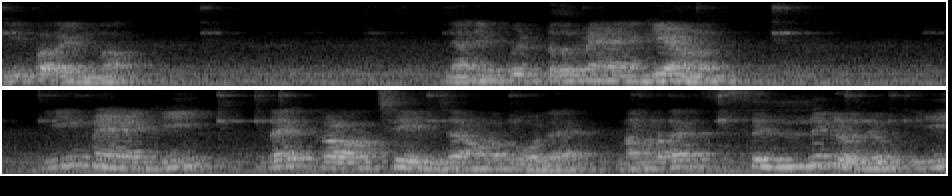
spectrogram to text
ഈ പറയുന്ന ഞാനിപ്പോ ഇട്ടത് മാഗിയാണ്. ഈ മാഗിയുടെ കളർ ചേഞ്ച് ആവണ പോലെ നമ്മുടെ സെല്ലുകളിലും ഈ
